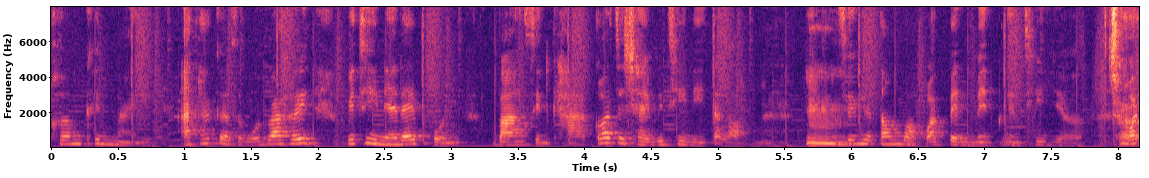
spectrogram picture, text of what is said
เพิ่มขึ้นไหมอะถ้าเกิดสมมติว่าเฮ้ยวิธีเนี้ยได้ผลบางสินค้าก็จะใช้วิธีนี้ตลอดมาอืมซึ่งจะต้องบอกว่าเป็นเม็ดเงินที่เยอะใช่วัด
